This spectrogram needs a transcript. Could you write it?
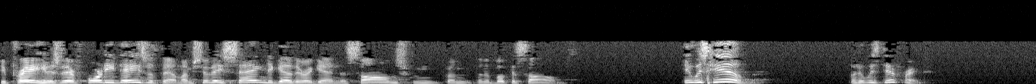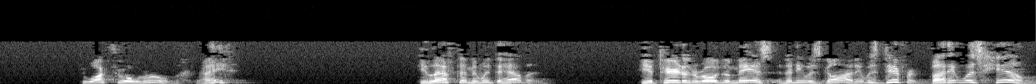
He prayed. He was there 40 days with them. I'm sure they sang together again the Psalms from, from, from the book of Psalms. It was him. But it was different. He walked through a room, right? He left them and went to heaven. He appeared on the road to Emmaus and then he was gone. It was different, but it was Him.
